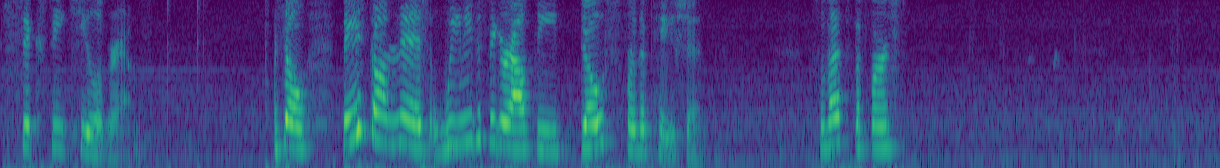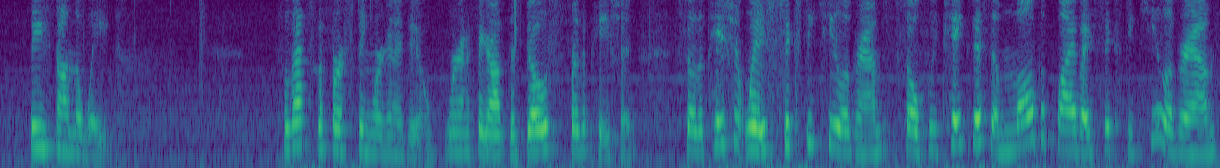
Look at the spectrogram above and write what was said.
60 kilograms. So based on this, we need to figure out the dose for the patient. So that's the first based on the weight. So that's the first thing we're going to do. We're going to figure out the dose for the patient. So the patient weighs 60 kilograms. So if we take this and multiply by 60 kilograms,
